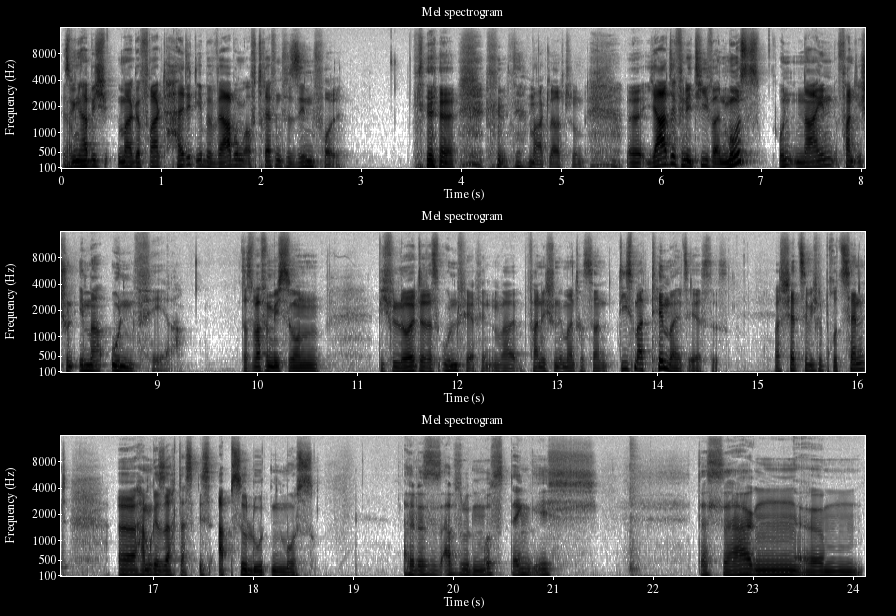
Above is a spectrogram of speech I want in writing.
Deswegen habe ich mal gefragt, haltet ihr Bewerbung auf Treffen für sinnvoll? Der Marc lacht schon. Äh, ja, definitiv ein Muss und nein, fand ich schon immer unfair. Das war für mich so ein, wie viele Leute das unfair finden, war, fand ich schon immer interessant. Diesmal Tim als erstes. Was schätze, wie viel Prozent äh, haben gesagt, das ist absolut ein Muss? Also das ist absolut ein Muss, denke ich. Das sagen ähm,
